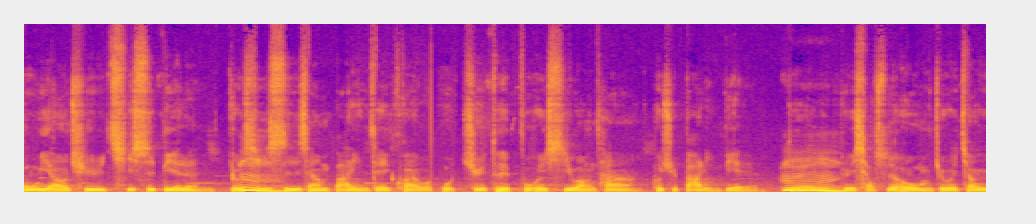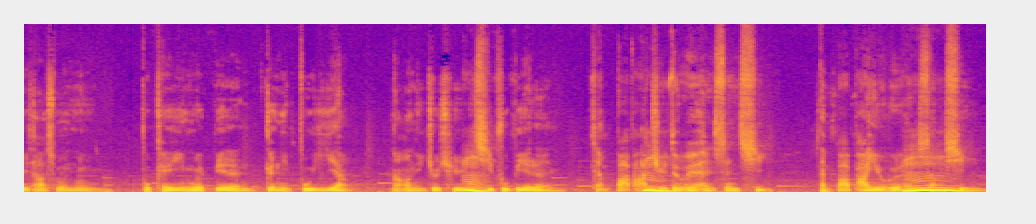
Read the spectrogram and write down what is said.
不要去歧视别人，尤其是像霸凌这一块，我我绝对不会希望他会去霸凌别人。对，所以小时候我们就会教育他说：“你不可以因为别人跟你不一样，然后你就去欺负别人。”这样爸爸绝对会很生气，但爸爸也会很伤心，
